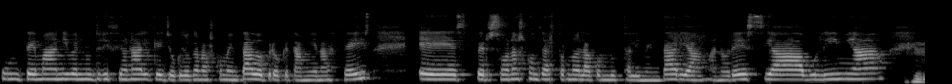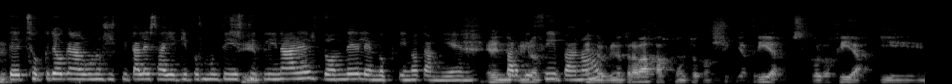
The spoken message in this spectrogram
un tema a nivel nutricional que yo creo que no has comentado, pero que también hacéis, es personas con trastorno de la conducta alimentaria, anorexia, bulimia. De hecho, creo que en algunos hospitales hay equipos multidisciplinares donde el endocrino también participa, ¿no? El endocrino trabaja junto con psiquiatría, psicología y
